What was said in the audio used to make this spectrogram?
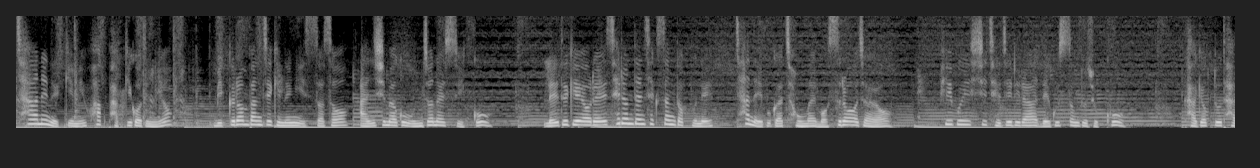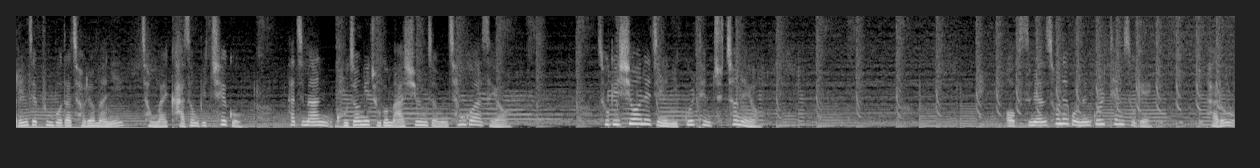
차 안의 느낌이 확 바뀌거든요. 미끄럼 방지 기능이 있어서 안심하고 운전할 수 있고 레드 계열의 세련된 색상 덕분에 차 내부가 정말 멋스러워져요. PVC 재질이라 내구성도 좋고 가격도 다른 제품보다 저렴하니 정말 가성비 최고. 하지만 고정이 조금 아쉬운 점은 참고하세요. 속이 시원해지는 이 꿀템 추천해요. 없으면 손해보는 꿀템 소개. 바로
